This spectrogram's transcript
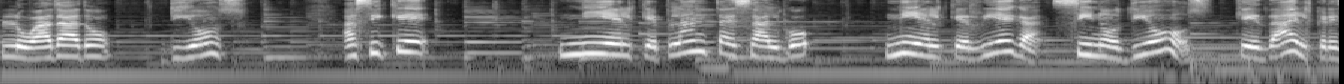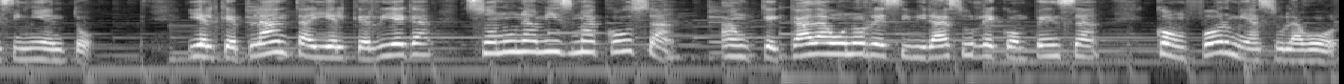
lo ha dado Dios. Así que ni el que planta es algo, ni el que riega, sino Dios que da el crecimiento. Y el que planta y el que riega son una misma cosa aunque cada uno recibirá su recompensa conforme a su labor,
